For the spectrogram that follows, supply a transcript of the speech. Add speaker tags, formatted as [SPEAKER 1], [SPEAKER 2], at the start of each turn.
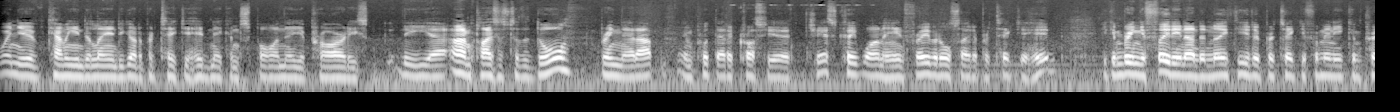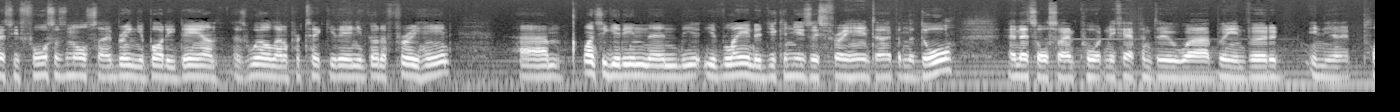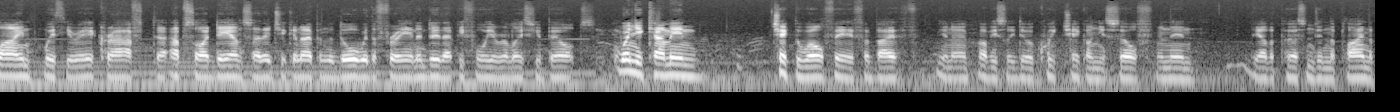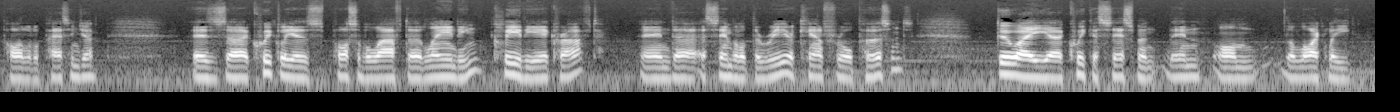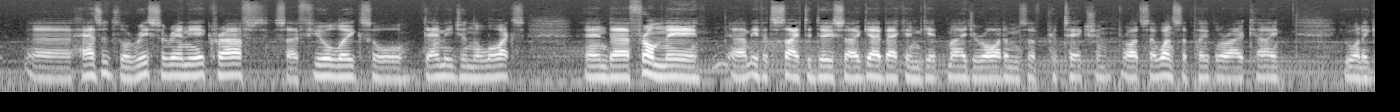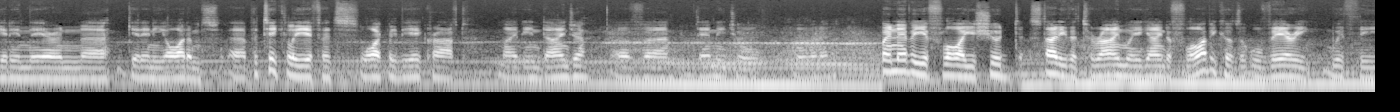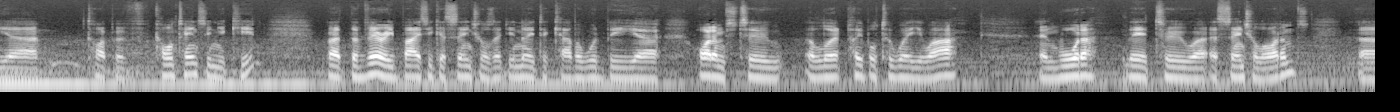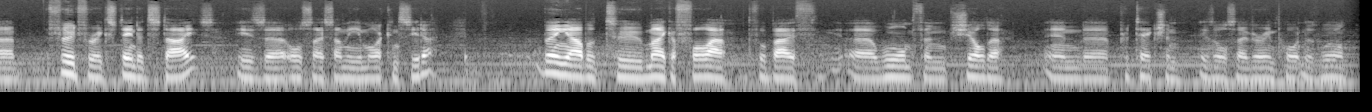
[SPEAKER 1] When you're coming into land, you've got to protect your head, neck, and spine. They're your priorities. The uh, arm closest to the door, bring that up and put that across your chest. Keep one hand free, but also to protect your head. You can bring your feet in underneath you to protect you from any compressive forces, and also bring your body down as well. That'll protect you there, and you've got a free hand. Um, once you get in and you've landed, you can use this free hand to open the door, and that's also important if you happen to uh, be inverted in your plane with your aircraft uh, upside down so that you can open the door with a free hand and do that before you release your belts. When you come in, check the welfare for both, you know, obviously do a quick check on yourself and then the other person's in the plane, the pilot or passenger. As uh, quickly as possible after landing, clear the aircraft and uh, assemble at the rear, account for all persons. Do a uh, quick assessment then on the likely uh, hazards or risks around the aircraft, so fuel leaks or damage and the likes. And uh, from there, um, if it's safe to do so, go back and get major items of protection. Right, so once the people are okay, you want to get in there and uh, get any items, uh, particularly if it's likely the aircraft may be in danger of uh, damage or, or whatever. Whenever you fly, you should study the terrain where you're going to fly because it will vary with the uh, type of contents in your kit. But the very basic essentials that you need to cover would be uh, items to alert people to where you are, and water. They're two uh, essential items. Uh, food for extended stays is uh, also something you might consider. Being able to make a fire for both uh, warmth and shelter and uh, protection is also very important as well.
